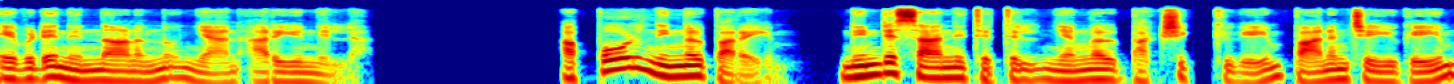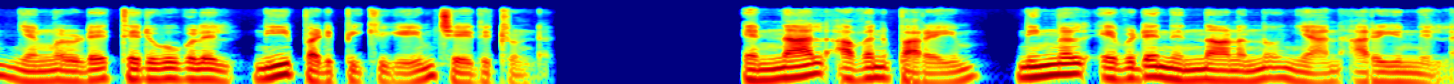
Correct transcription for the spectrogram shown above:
എവിടെ നിന്നാണെന്നു ഞാൻ അറിയുന്നില്ല. അപ്പോൾ നിങ്ങൾ പറയും നിന്റെ സാന്നിധ്യത്തിൽ ഞങ്ങൾ ഭക്ഷിക്കുകയും പാനം ചെയ്യുകയും ഞങ്ങളുടെ തെരുവുകളിൽ നീ പഠിപ്പിക്കുകയും ചെയ്തിട്ടുണ്ട്. എന്നാൽ അവൻ പറയും നിങ്ങൾ എവിടെ നിന്നാണെന്നു ഞാൻ അറിയുന്നില്ല.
